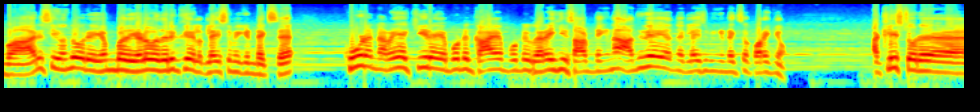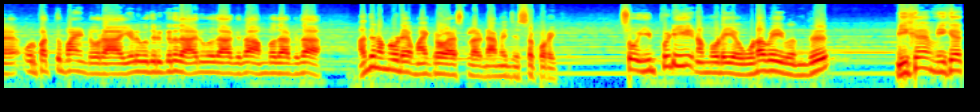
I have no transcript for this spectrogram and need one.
இப்போ அரிசி வந்து ஒரு எண்பது எழுபது இருக்கு கிளைசிமிக் இண்டெக்ஸு கூட நிறைய கீரையை போட்டு காயை போட்டு விறகி சாப்பிட்டீங்கன்னா அதுவே அந்த கிளைசிமிக் இண்டெக்ஸை குறைக்கும். அட்லீஸ்ட் ஒரு ஒரு பத்து பாயிண்ட் ஒரு எழுபது இருக்கிறது அறுபது ஆகுதா ஐம்பது ஆகுதா அது நம்மளுடைய மைக்ரோவாஸ்குலர் டேமேஜஸை குறைக்கும். ஸோ இப்படி நம்முடைய உணவை வந்து மிக மிக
